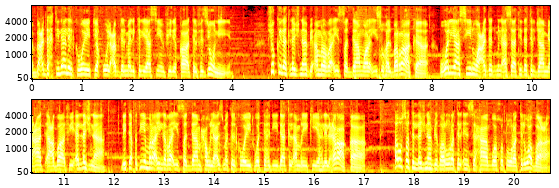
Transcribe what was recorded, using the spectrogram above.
بعد احتلال الكويت يقول عبد الملك الياسين في لقاء تلفزيوني شكلت لجنة بأمر الرئيس صدام ورئيسها البراك والياسين وعدد من أساتذة الجامعات أعضاء في اللجنة لتقديم رأي للرئيس صدام حول أزمة الكويت والتهديدات الأمريكية للعراق. أوصت اللجنة بضرورة الانسحاب وخطورة الوضع.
